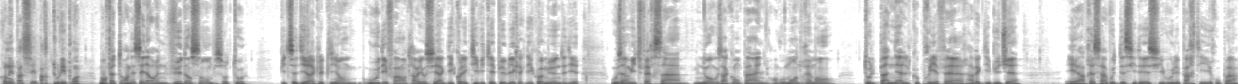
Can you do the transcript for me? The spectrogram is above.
qu'on est passé par tous les points. En fait, on essaie d'avoir une vue d'ensemble sur tout. Puis de se dire avec le client, ou des fois on travaille aussi avec des collectivités publiques, avec des communes, de dire, vous envie de faire ça, nous on vous accompagne, on vous montre vraiment tout le panel que vous pourriez faire avec des budgets. Et après, c'est à vous de décider si vous voulez partir ou pas.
